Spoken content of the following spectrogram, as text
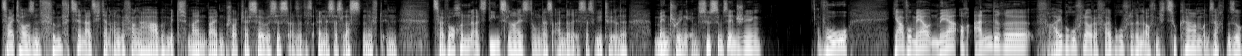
2015, als ich dann angefangen habe mit meinen beiden Product Services, also das eine ist das Lastenheft in zwei Wochen als Dienstleistung, das andere ist das virtuelle Mentoring im Systems Engineering, wo ja, wo mehr und mehr auch andere Freiberufler oder Freiberuflerinnen auf mich zukamen und sagten so,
